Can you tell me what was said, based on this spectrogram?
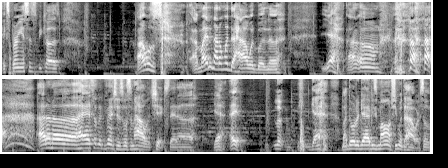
experiences because I was I might have not went to Howard, but uh yeah, I um I know. uh had some adventures with some Howard chicks that uh yeah, hey. Look, my daughter Gabby's mom, she went to Howard, so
